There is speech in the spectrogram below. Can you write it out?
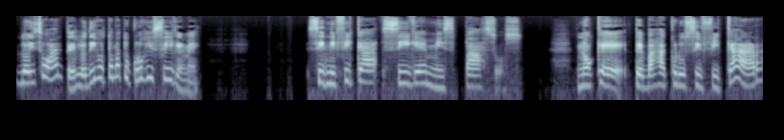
lo hizo antes. Lo dijo, toma tu cruz y sígueme. Significa, sigue mis pasos no que te vas a crucificar,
